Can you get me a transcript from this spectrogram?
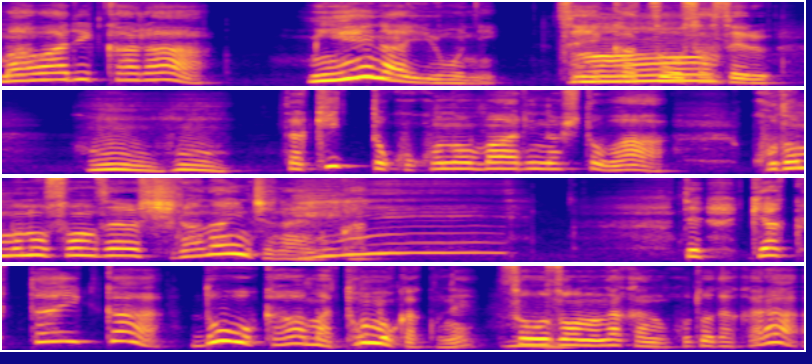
周りから見えないように生活をさせる。うん、うん。だきっとここの周りの人は子供の存在を知らないんじゃないのか。で、虐待かどうかはまあともかくね、想像の中のことだから、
